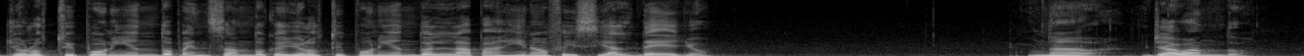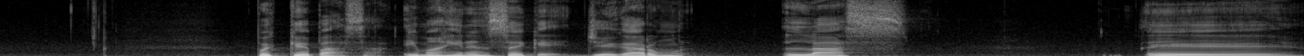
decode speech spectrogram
yo lo estoy poniendo pensando que yo lo estoy poniendo en la página oficial de ellos. Nada, ya van dos. Pues, ¿qué pasa? Imagínense que llegaron las... Eh,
